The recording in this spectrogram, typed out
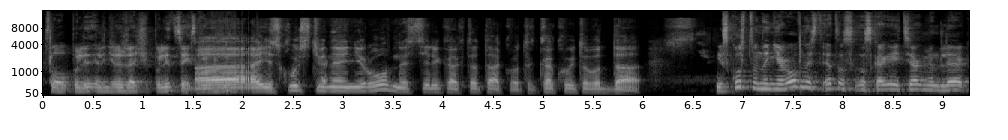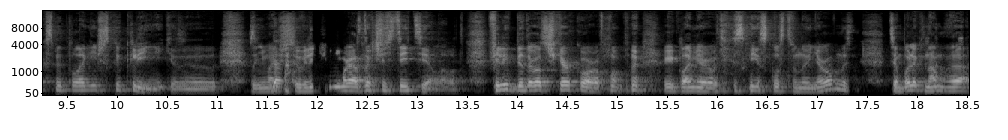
слова поли, лежачий полицейский? А, искусственная неровность или как-то так вот, какую-то вот, да. Искусственная неровность – это скорее термин для косметологической клиники, занимающейся да. увеличением разных частей тела. Вот. Филипп Бедрос Киркоров мог рекламировать искусственную неровность. Тем более к нам э,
